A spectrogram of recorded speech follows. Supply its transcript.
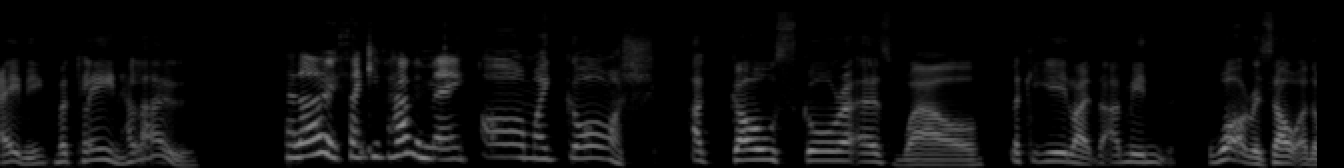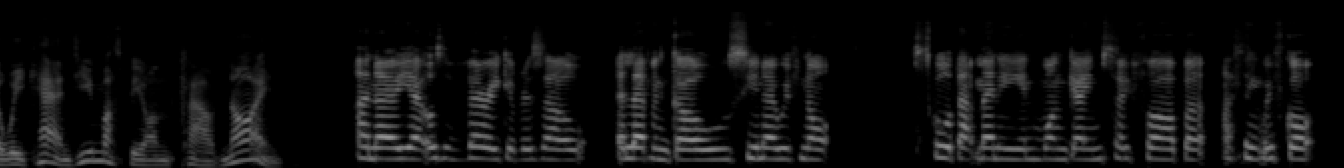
Amy McLean. Hello. Hello, thank you for having me. Oh my gosh, a goal scorer as well. Look at you, like that. I mean, what a result of the weekend. You must be on cloud nine. I know, yeah, it was a very good result. 11 goals. You know, we've not scored that many in one game so far, but I think we've got,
